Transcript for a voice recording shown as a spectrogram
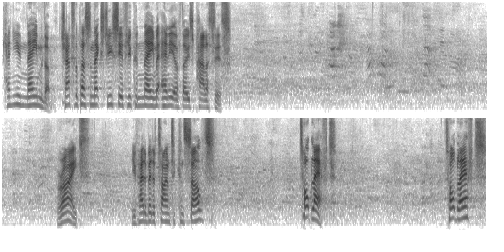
Can you name them? Chat to the person next to you, see if you can name any of those palaces. Right. You've had a bit of time to consult. Top left. Top left,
